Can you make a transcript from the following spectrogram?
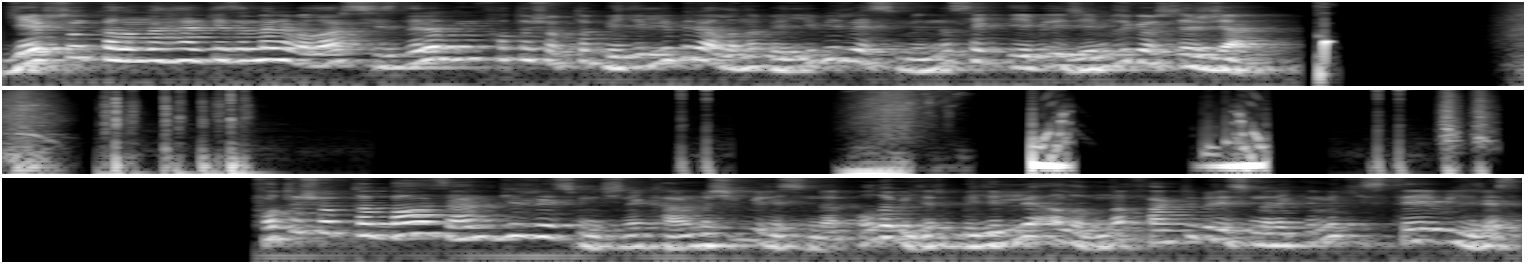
Gefsun kanalına herkese merhabalar. Sizlere bugün Photoshop'ta belirli bir alana belli bir resmi nasıl ekleyebileceğimizi göstereceğim. Photoshop'ta bazen bir resmin içine karmaşık bir resimler olabilir. Belirli alanına farklı bir resimler eklemek isteyebiliriz.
